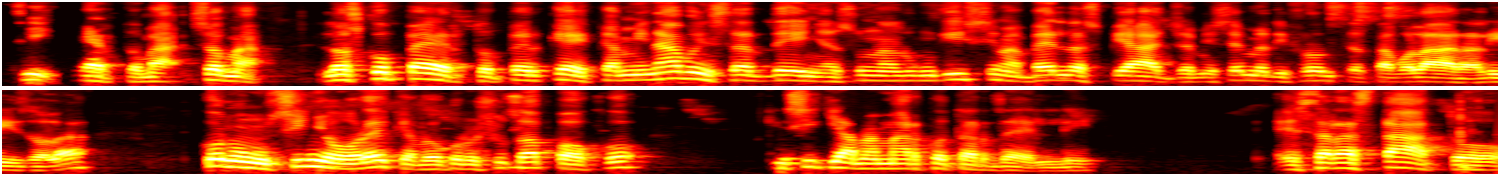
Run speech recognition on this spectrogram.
Sì, certo, ma insomma l'ho scoperto perché camminavo in Sardegna su una lunghissima bella spiaggia, mi sembra di fronte a Tavolara, l'isola, con un signore che avevo conosciuto da poco, che si chiama Marco Tardelli e sarà stato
